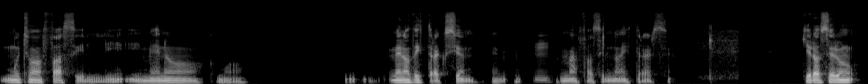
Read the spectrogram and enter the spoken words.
mucho más fácil y, y menos como menos distracción. Mm, es más fácil no distraerse. Quiero hacer un,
